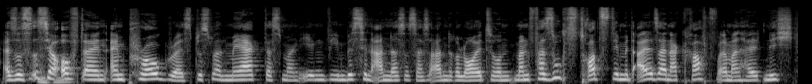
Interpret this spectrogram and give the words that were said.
Also es ist mhm. ja oft ein, ein Progress, bis man merkt, dass man irgendwie ein bisschen anders ist als andere Leute und man versucht es trotzdem mit all seiner Kraft, weil man halt nicht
